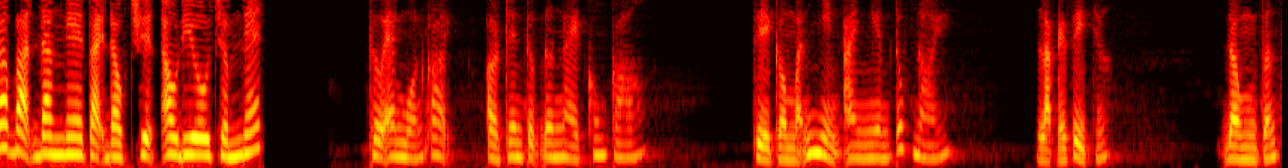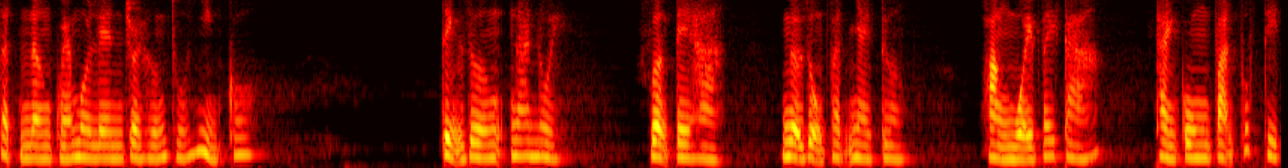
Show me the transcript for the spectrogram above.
Các bạn đang nghe tại đọc chuyện audio.net Thưa em muốn gọi, ở trên thực đơn này không có. Thì cầu mẫn nhìn anh nghiêm túc nói. Là cái gì chứ? Đồng Tuấn giật nâng khóe môi lên rồi hứng thú nhìn cô. Tịnh Dương Nga nổi, Phượng Tê Hà, Ngựa dụng Phật nhảy tường, Hoàng muội vây cá, Thành cung vạn phúc thịt.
